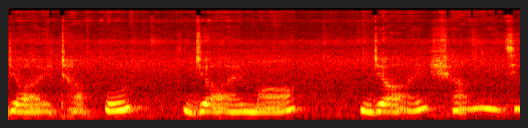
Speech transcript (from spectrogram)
জয় ঠাকুর জয় মা জয় স্বামীজি।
